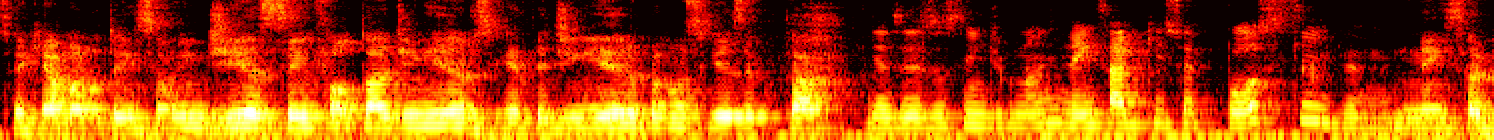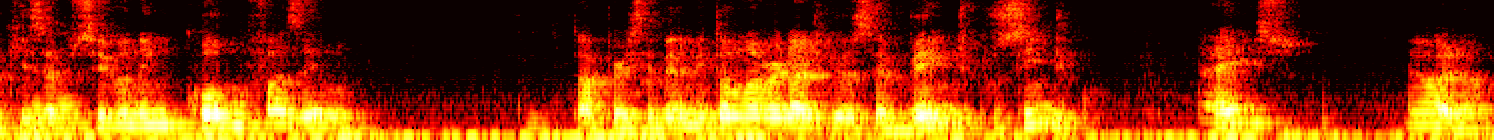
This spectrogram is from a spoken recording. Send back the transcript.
Você quer a manutenção em dia sem faltar dinheiro. Você quer ter dinheiro para conseguir executar. E às vezes o síndico não, nem sabe que isso é possível, né? Nem sabe que isso é possível, nem como fazê-lo. Tá percebendo? Então, na verdade, o que você vende pro síndico é isso. É, olha,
